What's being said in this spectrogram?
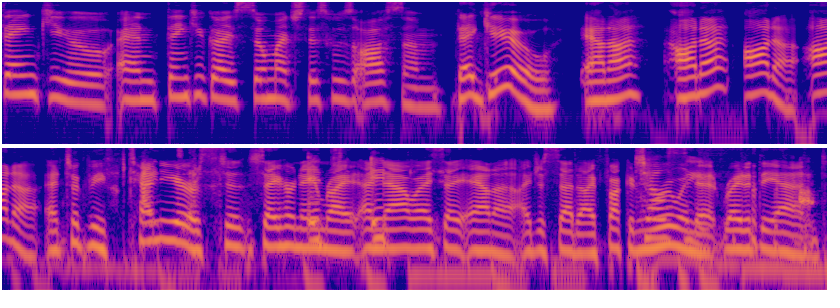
Thank you. And thank you guys so much. This was awesome. Thank you, Anna. Anna, Anna, Anna. It took me 10 years to say her name right. And it- now I say Anna. I just said it. I fucking ruined it right at the end.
